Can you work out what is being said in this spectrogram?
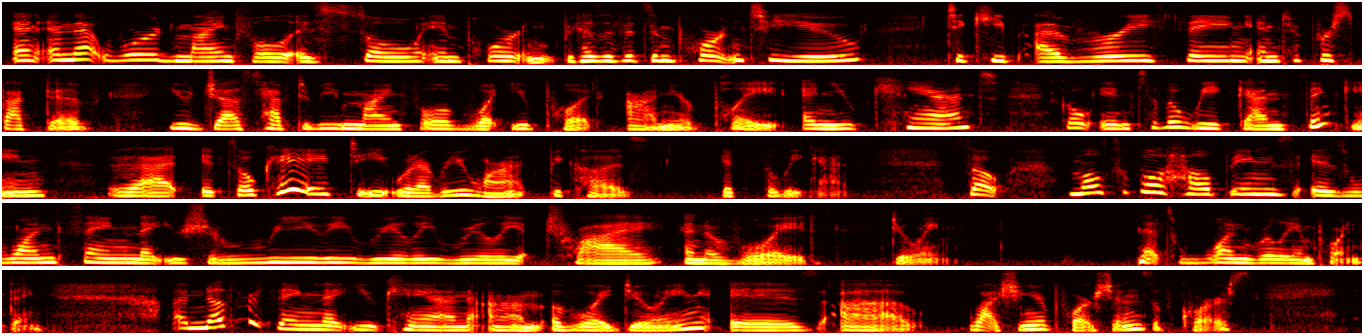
And, and that word mindful is so important because if it's important to you to keep everything into perspective, you just have to be mindful of what you put on your plate. And you can't go into the weekend thinking that it's okay to eat whatever you want because it's the weekend. So, multiple helpings is one thing that you should really, really, really try and avoid doing. That's one really important thing. Another thing that you can um, avoid doing is uh, washing your portions, of course,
